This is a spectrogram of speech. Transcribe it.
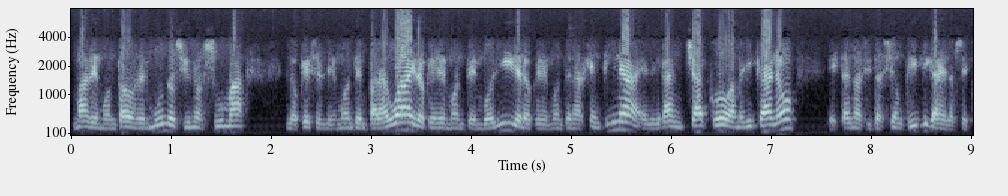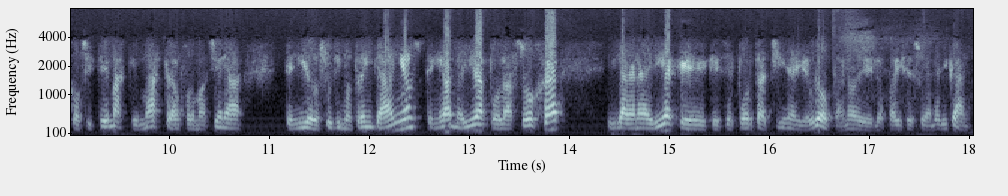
más desmontados del mundo si uno suma lo que es el desmonte en Paraguay, lo que es el desmonte en Bolivia, lo que es el desmonte en Argentina, el gran Chaco americano está en una situación crítica de los ecosistemas que más transformación ha tenido los últimos 30 años, en gran medida por la soja y la ganadería que, se exporta a China y Europa, ¿no? de los países sudamericanos.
